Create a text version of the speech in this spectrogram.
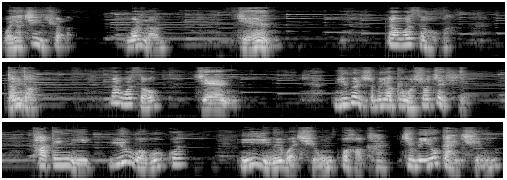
我要进去了，我冷。简，让我走吧。等等，让我走。简，你为什么要跟我说这些？他跟你与我无关。你以为我穷不好看就没有感情吗？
